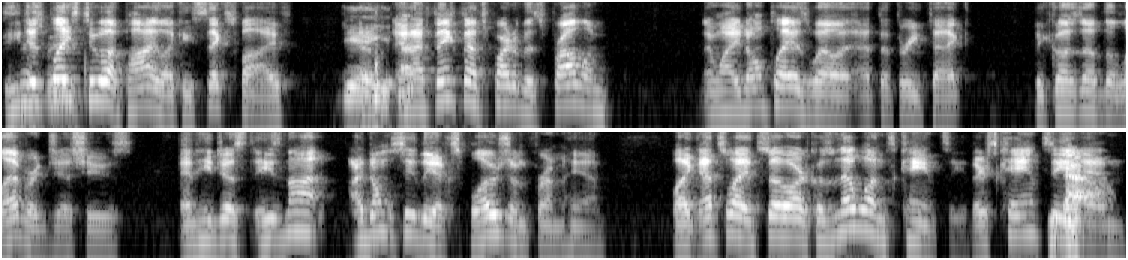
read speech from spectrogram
He That's just fair. plays two up high, like he's six five. Yeah, and, yeah. and I think that's part of his problem and why he don't play as well at, at the three tech because of the leverage issues. And he just he's not. I don't see the explosion from him. Like that's why it's so hard because no one's Kancey. There's Kancey No. and,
